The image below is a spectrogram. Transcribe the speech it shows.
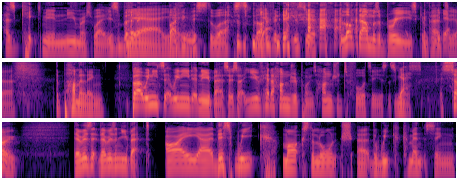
has kicked me in numerous ways, but yeah, yeah. but I think yeah. this is the worst that Yeah. I've been hit this year. Lockdown was a breeze compared to uh, the pummeling. but we need to we need a new bet. So it's like you've hit 100 points. 100 to 40 is the score. Yes. So there is a, there is a new bet. I uh, this week marks the launch. Uh, the week commencing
